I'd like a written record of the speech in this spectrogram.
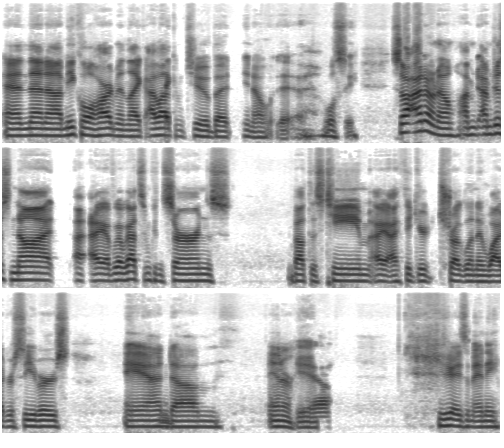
And then uh, Mecole Hardman, like I like him too, but you know uh, we'll see. So I don't know. I'm I'm just not. I, I've I've got some concerns about this team. I, I think you're struggling in wide receivers, and um, inner. yeah, you guys an any.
